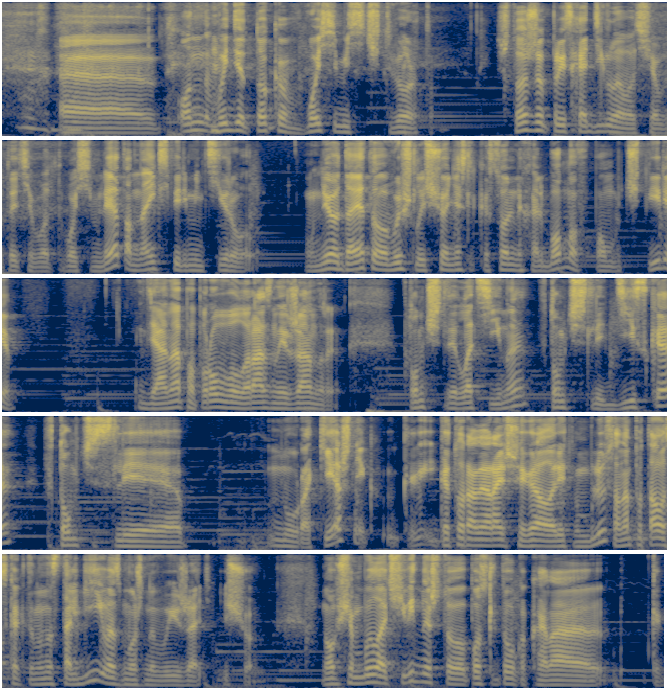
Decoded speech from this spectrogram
э, он выйдет только в 84-м. Что же происходило вообще вот эти вот 8 лет? Она экспериментировала. У нее до этого вышло еще несколько сольных альбомов, по-моему, 4, где она попробовала разные жанры. В том числе латино, в том числе диско, в том числе ну, ракешник, который она раньше играла ритм блюз, она пыталась как-то на ностальгии, возможно, выезжать еще. Но, в общем, было очевидно, что после того, как она как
